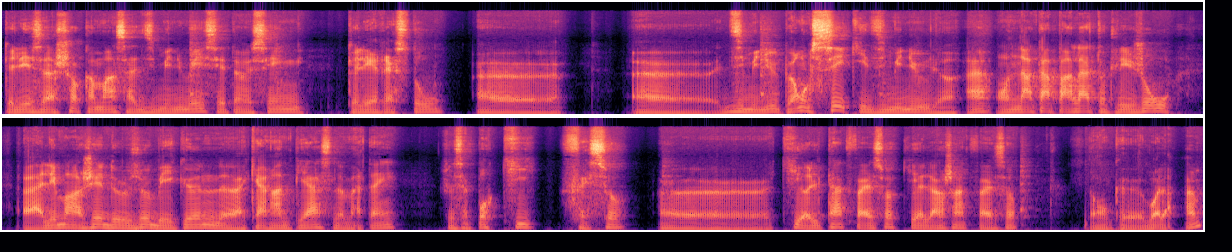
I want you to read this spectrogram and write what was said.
que les achats commencent à diminuer, c'est un signe que les restos diminuent. Puis on le sait qu'ils diminuent. Là, hein. On entend parler à tous les jours. aller manger deux œufs bacon à 40$ le matin, je ne sais pas qui fait ça euh, qui a le temps de faire ça, qui a l'argent de faire ça. Donc euh, voilà. Hein?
